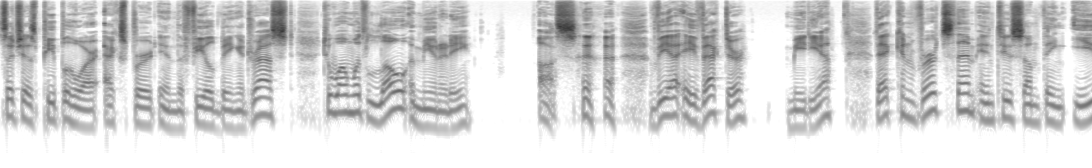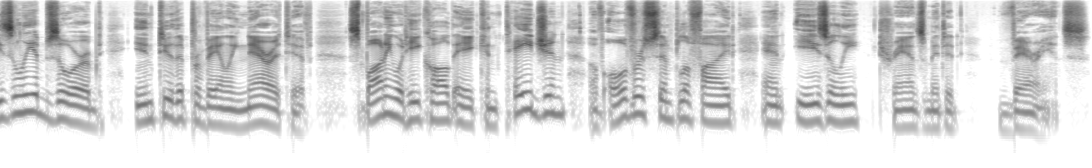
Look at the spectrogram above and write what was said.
such as people who are expert in the field being addressed, to one with low immunity, us via a vector, media, that converts them into something easily absorbed into the prevailing narrative, spawning what he called a contagion of oversimplified and easily transmitted variants.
